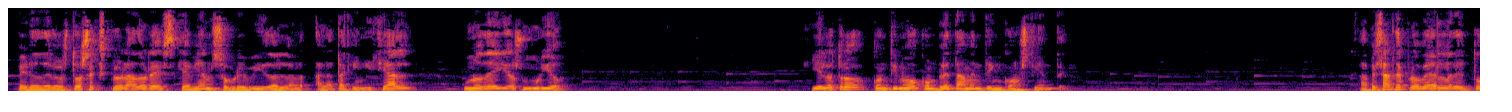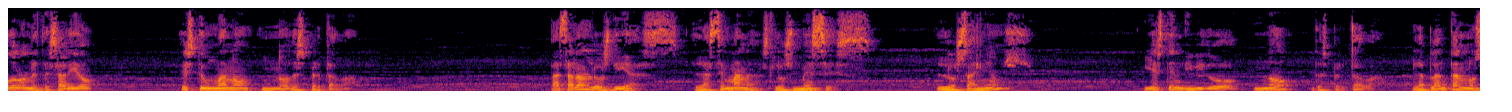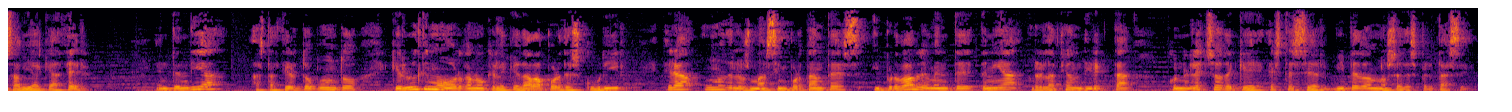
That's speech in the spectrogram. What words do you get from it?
Pero de los dos exploradores que habían sobrevivido al, ataque inicial, uno de ellos murió y el otro continuó completamente inconsciente. A pesar de proveerle de todo lo necesario, este humano no despertaba. Pasaron los días, las semanas, los meses, los años, y este individuo no despertaba. La planta no sabía qué hacer. Entendía hasta cierto punto que el último órgano que le quedaba por descubrir era uno de los más importantes y probablemente tenía relación directa con el hecho de que este ser bípedo no se despertase.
